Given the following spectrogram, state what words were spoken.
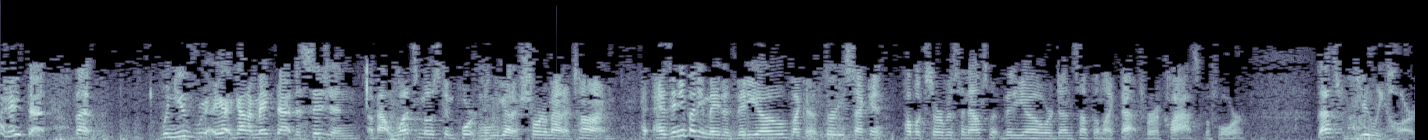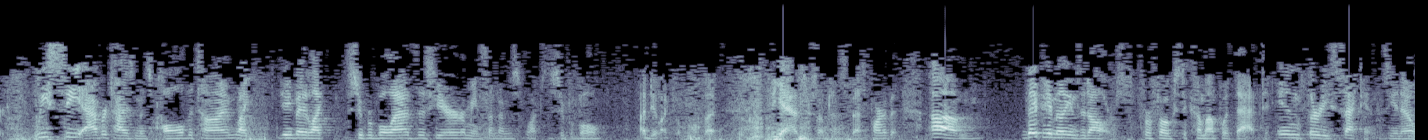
I hate that, but when you've got to make that decision about what's most important and you've got a short amount of time, has anybody made a video, like a 30 second public service announcement video, or done something like that for a class before? That's really hard. We see advertisements all the time. Like, anybody like Super Bowl ads this year? I mean, sometimes watch the Super Bowl. I do like football, but the ads are sometimes the best part of it. Um, they pay millions of dollars for folks to come up with that to in 30 seconds, you know,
